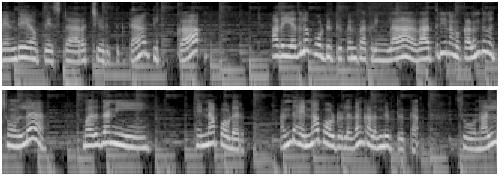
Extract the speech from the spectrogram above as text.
வெந்தய பேஸ்ட்டை அரைச்சி எடுத்துக்கிட்டேன். திக்காக அதை எதில் போட்டுட்ருக்குன்னு பார்க்குறீங்களா ராத்திரி நம்ம கலந்து வச்சோம்ல? மருதாணி ஹென்னா பவுடர் அந்த ஹென்னா பவுடரில் தான் கலந்துட்ருக்கேன் ஸோ நல்ல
